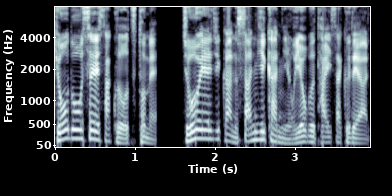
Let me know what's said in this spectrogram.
共同制作を務め、上映時間3時間に及ぶ大作である。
